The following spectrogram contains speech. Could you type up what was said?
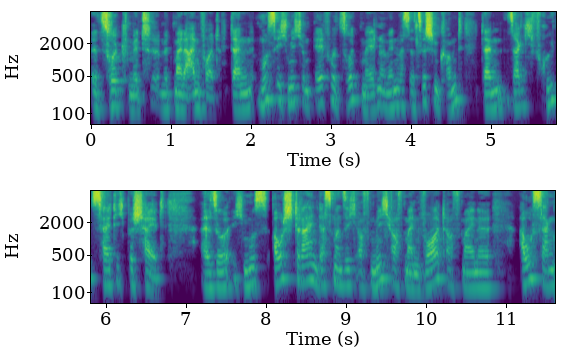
äh, zurück mit, mit meiner Antwort. Dann muss ich mich um 11 Uhr zurückmelden und wenn was dazwischen kommt, dann sage ich frühzeitig Bescheid. Also ich muss ausstrahlen, dass man sich auf mich, auf mein Wort, auf meine Aussagen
